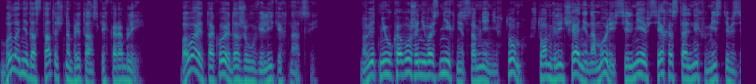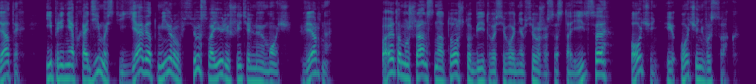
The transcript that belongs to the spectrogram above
было недостаточно британских кораблей. Бывает такое даже у великих наций. Но ведь ни у кого же не возникнет сомнений в том, что англичане на море сильнее всех остальных вместе взятых и при необходимости явят миру всю свою решительную мощь, верно? Поэтому шанс на то, что битва сегодня все же состоится, очень и очень высок.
